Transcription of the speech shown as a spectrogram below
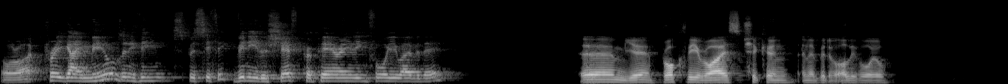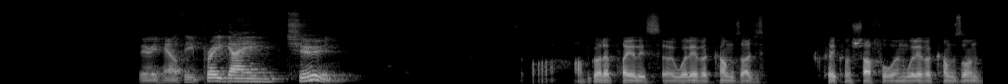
All right. Pre-game meals, anything specific? Vinny the chef prepare anything for you over there? Um, yeah, broccoli, rice, chicken, and a bit of olive oil. Very healthy. Pre-game tune. Oh, I've got a playlist, so whatever comes, I just click on shuffle, and whatever comes on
